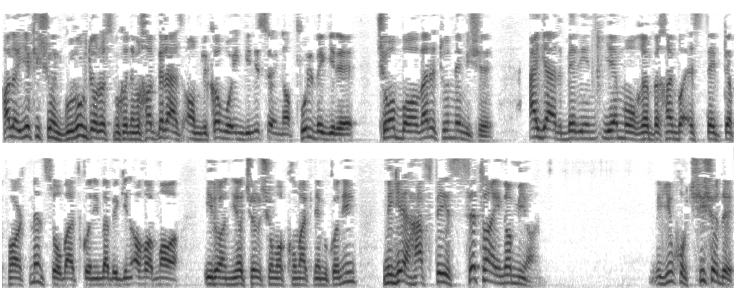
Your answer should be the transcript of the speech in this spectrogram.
حالا یکیشون گروه درست می‌کنه می‌خواد بره از آمریکا و انگلیس و اینا پول بگیره. شما باورتون نمیشه. اگر برین یه موقع بخوایم با استیت دپارتمنت صحبت کنیم و بگین آقا ما ایرانیا چرا شما کمک نمی‌کنین؟ میگه هفته سه تا اینا میان. میگیم خب چی شده؟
